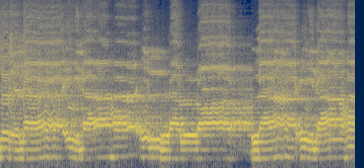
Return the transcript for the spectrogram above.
জোরে লা ইলাহা ইল্লাল্লাহ ইলাহা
